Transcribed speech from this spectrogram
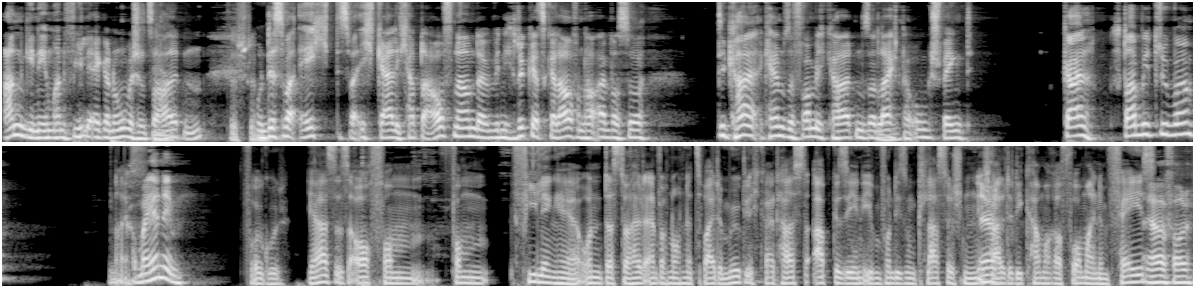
angenehmer und viel ergonomischer zu ja, halten. Das stimmt. Und das war echt, das war echt geil. Ich habe da Aufnahmen, da bin ich rückwärts gelaufen und habe einfach so die Cam so vor mich gehalten, so mhm. leicht nach oben geschwenkt. Geil. Stabi drüber. Nice. Kann man hernehmen. Voll gut. Ja, es ist auch vom, vom Feeling her und dass du halt einfach noch eine zweite Möglichkeit hast, abgesehen eben von diesem klassischen, ja. ich halte die Kamera vor meinem Face. Ja, voll.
